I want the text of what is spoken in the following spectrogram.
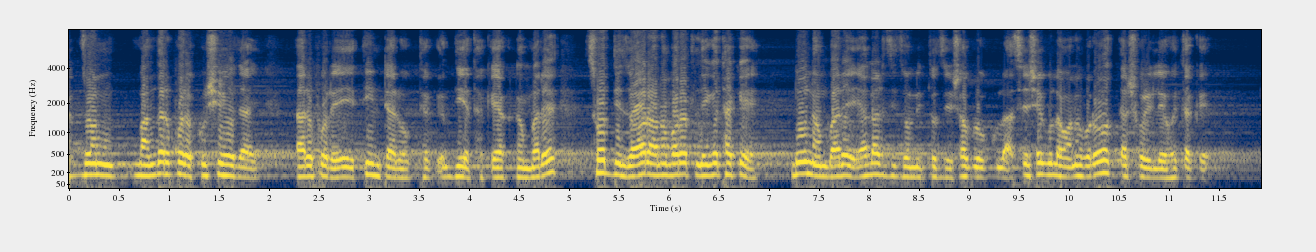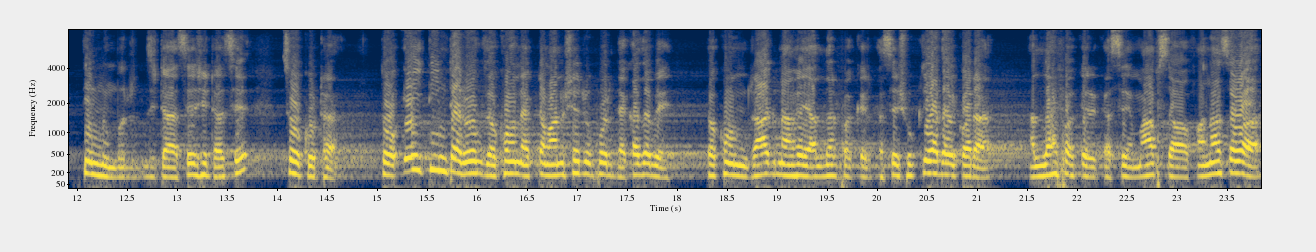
একজন বান্দার উপরে খুশি হয়ে যায় তার উপরে এই তিনটা রোগ দিয়ে থাকে। এক নম্বরে সর্দি জ্বর অনবরত লেগে থাকে। দুই নম্বরে অ্যালার্জি জনিত যেসব রোগগুলো আছে সেগুলো অনবরত তার শরীরে হয়ে থাকে। তিন নম্বর যেটা আছে সেটা আছে চোখ ওঠা। তো এই তিনটা রোগ যখন একটা মানুষের উপর দেখা যাবে তখন রাগ না হয়ে আল্লাহর পাকের কাছে শুক্রিয়া আদায় করা আল্লাহ পাকের কাছে মাফ চাওয়া, ফানা চাওয়া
